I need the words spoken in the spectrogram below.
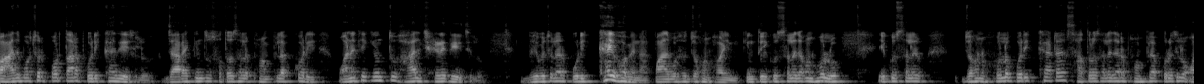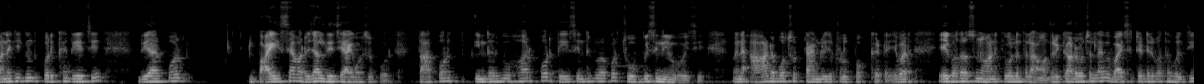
৫ বছর পর তারা পরীক্ষা দিয়েছিল। যারা কিন্তু ১৭ সালে ফর্ম ফিল আপ করে অনেকে কিন্তু হাল ছেড়ে দিয়েছিল। ভেবেছিল আর পরীক্ষাই হবে না পাঁচ বছর যখন হয়নি। কিন্তু ২১ সালে যখন হলো, ২১ সালের যখন হলো পরীক্ষাটা ১৭ সালে যারা ফর্ম ফিল আপ করেছিল অনেকে কিন্তু পরীক্ষা দিয়েছে। দেওয়ার পর ২২ এ আবার রেজাল্ট দিয়েছে এক বছর পর। তারপর ইন্টারভিউ হওয়ার পর ২৩ ইন্টারভিউ হওয়ার পর ২৪ এ নিয়োগ হয়েছে। মানে আট বছর টাইম লেগেছে টোটাল প্রক্রিয়াটা। এবার এই কথাটা শুনে অনেকে বলবেন তাহলে আমাদেরও কি ৮ বছর লাগবে? ২২ এর টেটের কথা বলছি।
